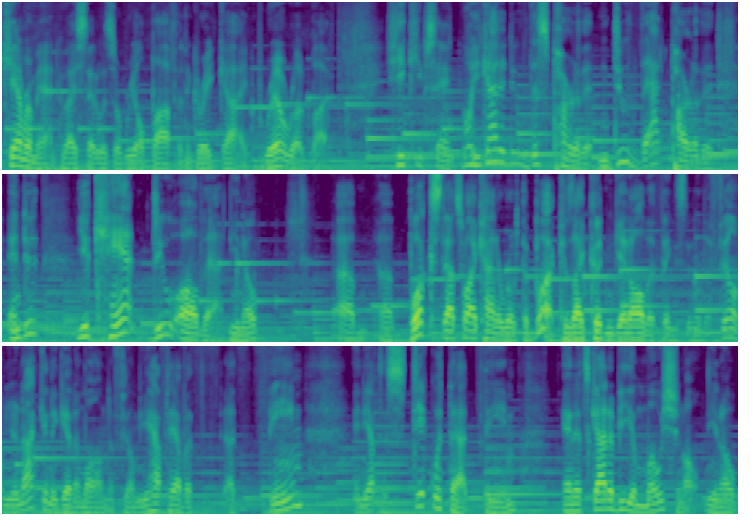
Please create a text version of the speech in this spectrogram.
cameraman, who I said was a real buff and a great guy, railroad buff, he keeps saying, "Well, you got to do this part of it and do that part of it and do." You can't do all that, you know um, uh, books. That's why I kind of wrote the book because I couldn't get all the things into the film. You're not going to get them all in the film. You have to have a, a theme, and you have to stick with that theme, and it's got to be emotional. You know,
